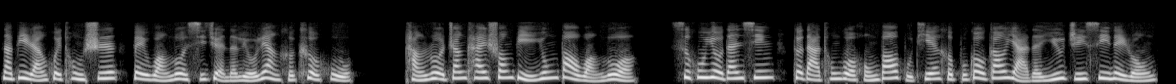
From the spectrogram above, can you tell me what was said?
那必然会痛失被网络席卷的流量和客户。倘若张开双臂拥抱网络，似乎又担心各大通过红包补贴和不够高雅的 UGC 内容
